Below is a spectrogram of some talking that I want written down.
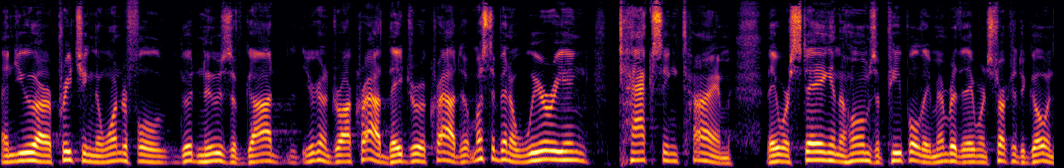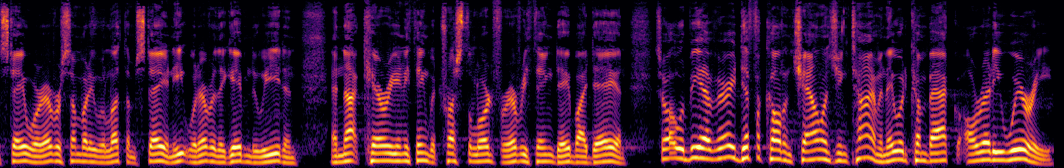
and you are preaching the wonderful good news of God, you're going to draw a crowd. They drew a crowd. It must have been a wearying, taxing time. They were staying in the homes of people. They remember they were instructed to go and stay wherever somebody would let them stay and eat whatever they gave them to eat and, and not carry anything but trust the Lord for everything day by day. And so it would be a very difficult and challenging time and they would come back already weary.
